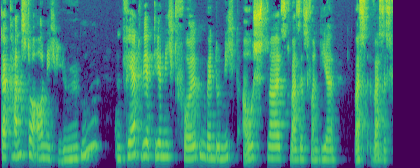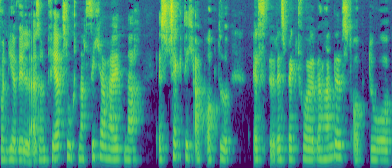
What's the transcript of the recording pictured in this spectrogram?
da kannst du auch nicht lügen. Ein Pferd wird dir nicht folgen, wenn du nicht ausstrahlst, was es von dir, was, was es von dir will. Also ein Pferd sucht nach Sicherheit, nach, es checkt dich ab, ob du es respektvoll behandelst, ob du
